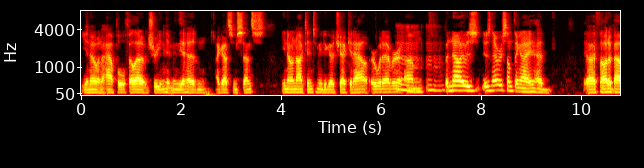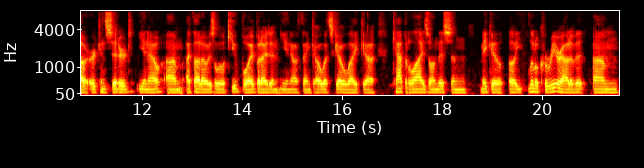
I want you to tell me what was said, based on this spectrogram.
you know an apple fell out of a tree and hit me in the head, and I got some sense you know knocked into me to go check it out or whatever Mm, um mhm. but no it was it was never something i had uh, thought about or considered you know um i thought i was a little cute boy but i didn't you know think oh let's go like uh capitalize on this and make a, a little career out of it um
